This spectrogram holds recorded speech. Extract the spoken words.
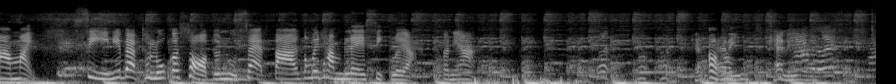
มาใหม่ สีนี่แบบทะลุกระสอบจนหนูแสบตาต้องไปทำเลสิกเลยอะตอนเนี้ย แค่นี้แค่นี้มาเลยมา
